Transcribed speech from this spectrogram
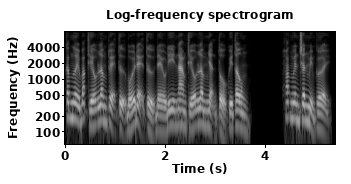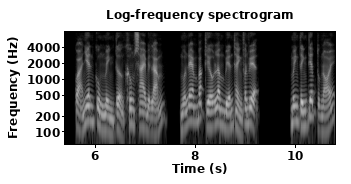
Các ngươi Bắc Thiếu Lâm tuệ tự bối đệ tử đều đi Nam Thiếu Lâm nhận tổ quy tông. Hoắc Nguyên Chân mỉm cười, quả nhiên cùng mình tưởng không sai biệt lắm, muốn đem Bắc Thiếu Lâm biến thành phân viện. Minh Tính tiếp tục nói,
